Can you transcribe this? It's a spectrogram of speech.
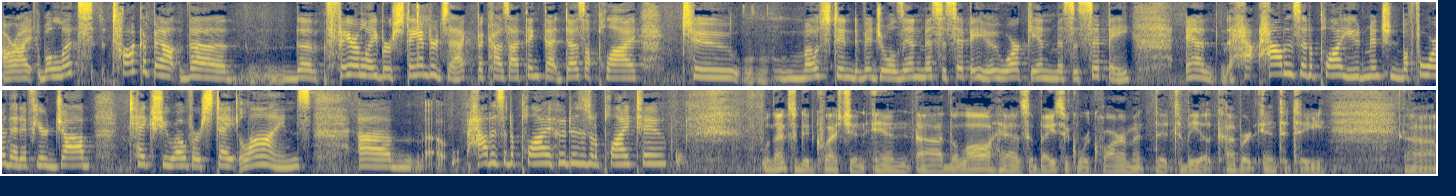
All right. Well, let's talk about the the Fair Labor Standards Act because I think that does apply to most individuals in Mississippi who work in Mississippi. And how, how does it apply? You'd mentioned before that if your job takes you over state lines, um, how does it apply? Who does it apply to? Well, that's a good question. And uh, the law has a basic requirement that to be a covered entity uh,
